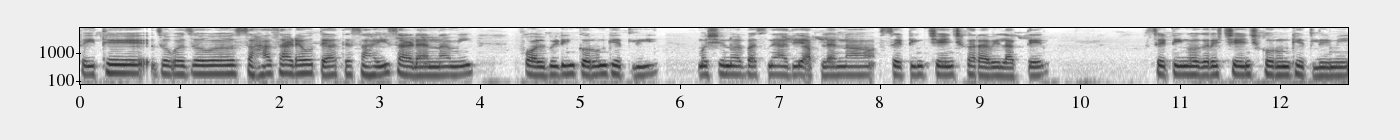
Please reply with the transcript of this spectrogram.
तर इथे जवळजवळ सहा साड्या होत्या त्या सहाही साड्यांना मी फॉल बिडिंग करून घेतली. मशीनवर बसण्याआधी आपल्याला सेटिंग चेंज करावी लागते. सेटिंग वगैरे चेंज करून घेतली मी.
